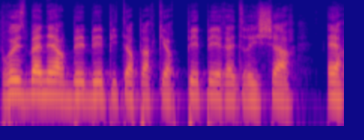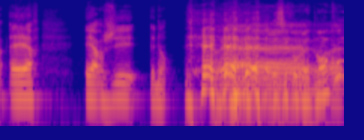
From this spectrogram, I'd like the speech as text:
Bruce Banner, bébé, Peter Parker, PP, Red Richard, RR, RG. euh, Non. c'est complètement ouais. con.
